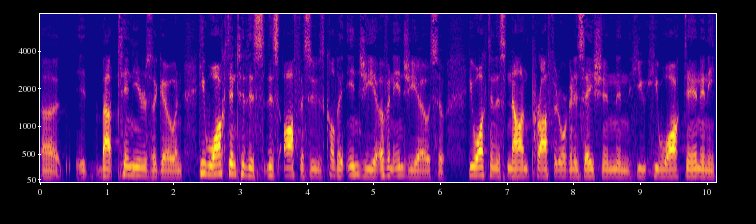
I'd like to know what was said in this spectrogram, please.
Uh, it, about 10 years ago, and he walked into this, this office. It was called an NGO, of an NGO. So he walked in this nonprofit organization, and he, he walked in and he,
